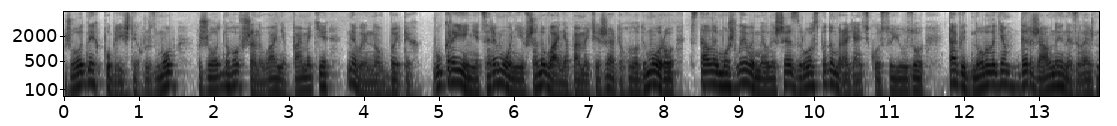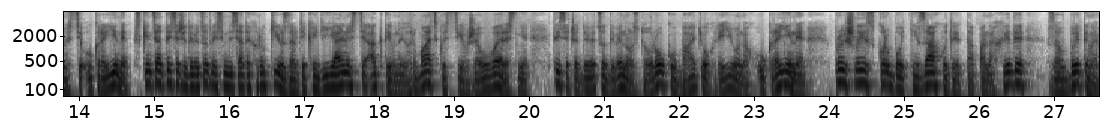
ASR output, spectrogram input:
Жодних публічних розмов, жодного вшанування пам'яті невинно вбитих в Україні. Церемонії вшанування пам'яті жертв голодомору стали можливими лише з розпадом радянського союзу та відновленням державної незалежності України з кінця 1980-х років, завдяки діяльності активної громадськості, вже у вересні 1990 року в багатьох регіонах України пройшли скорботні заходи та панахиди за вбитими.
